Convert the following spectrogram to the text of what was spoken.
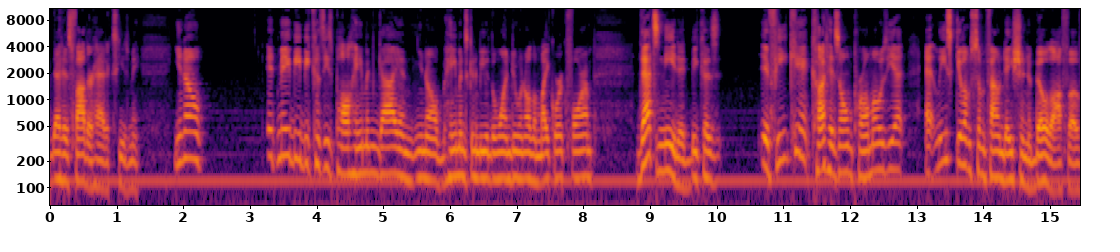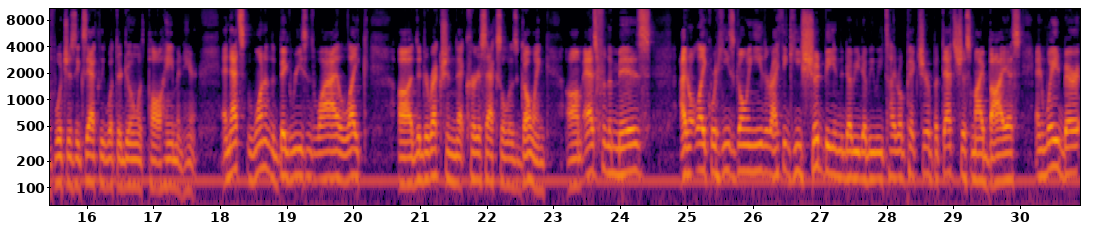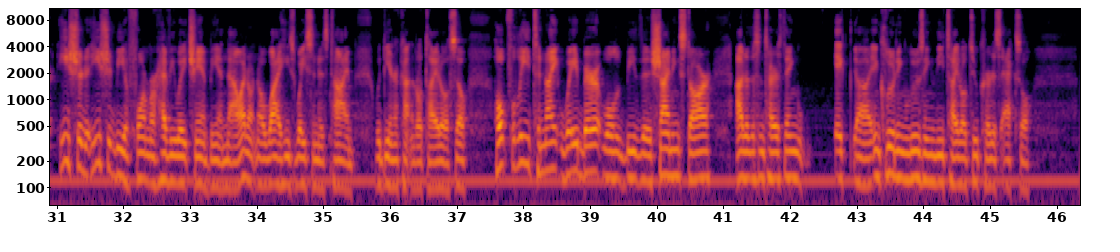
that his father had. Excuse me. You know, it may be because he's Paul Heyman guy, and you know Heyman's going to be the one doing all the mic work for him. That's needed because if he can't cut his own promos yet, at least give them some foundation to build off of, which is exactly what they're doing with Paul Heyman here. And that's one of the big reasons why I like uh, the direction that Curtis Axel is going. Um, as for The Miz, I don't like where he's going either. I think he should be in the WWE title picture, but that's just my bias. And Wade Barrett, he should he should be a former heavyweight champion now. I don't know why he's wasting his time with the Intercontinental title. So hopefully tonight Wade Barrett will be the shining star out of this entire thing, uh, including losing the title to Curtis Axel.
